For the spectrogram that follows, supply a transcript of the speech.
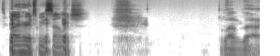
Spy hurts me so much. Love that.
